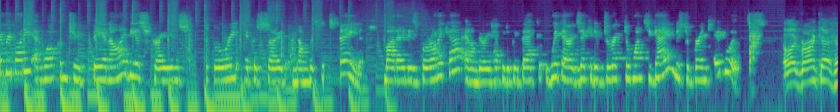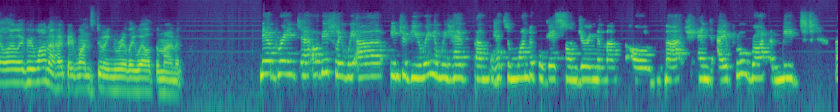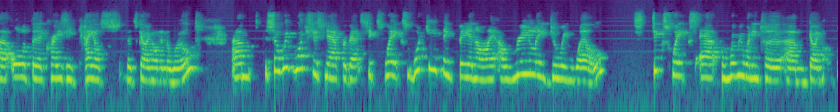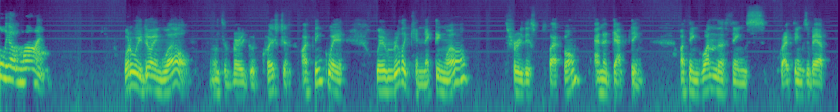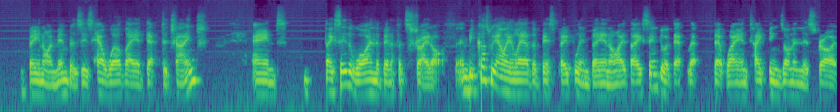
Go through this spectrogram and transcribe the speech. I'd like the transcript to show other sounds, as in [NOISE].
Everybody, and welcome to BNI, the Australian Story, episode number 16. My name is Veronica, and I'm very happy to be back with our Executive Director once again, Mr. Brent Edwards. Hello, Veronica. Hello, everyone. I hope everyone's doing really well at the moment. Now, Brent, uh, obviously we are interviewing and we have um, had some wonderful guests on during the month of March and April, right amidst uh, all of the crazy chaos that's going on in the world. Um, so we've watched this now for about six weeks. What do you think BNI are really doing well six weeks out from when we went into um, going fully online? What are we doing well? That's a very good question. I think we're we're really connecting well through this platform and adapting. I think one of the things, great things about BNI members is how well they adapt to change. And they see the why and the benefits straight off. And because we only allow the best people in BNI, they seem to adapt that, that way and take things on in their stride.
